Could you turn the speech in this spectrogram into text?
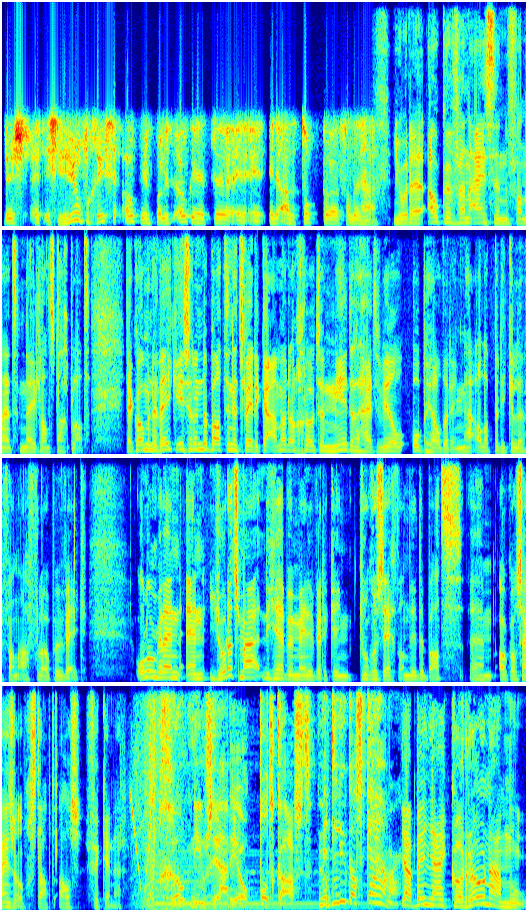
Dus het is heel veel gissen, ook in, ook in, het, eh, in, in de, aan de top eh, van Den Haag. Je hoorde Auke van IJzen van het Nederlands Dagblad. Ja, komende week is er een debat in de Tweede Kamer. Een grote meerderheid wil opheldering na alle perikelen van afgelopen week. Ollongren en Jorritsma die hebben medewerking toegezegd aan dit debat. Ehm, ook al zijn ze opgestapt als verkenner. Grootnieuwsradio podcast. Met Lucas Kramer. Ja, ben jij coronamoe?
